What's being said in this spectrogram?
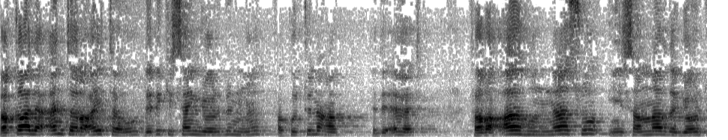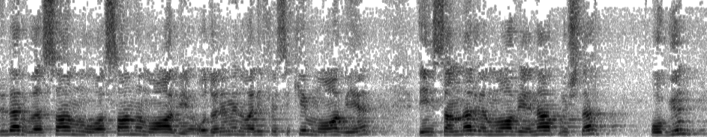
فَقَالَ اَنْتَ رَأَيْتَهُ Dedi ki sen gördün mü? فَقُلْتُ نَعَمْ Dedi evet. فَرَآهُ النَّاسُ İnsanlar da gördüler. وَصَامُوا وَصَامَ Muaviye. O dönemin halifesi kim? Muaviye. İnsanlar ve Muaviye ne yapmışlar? O gün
